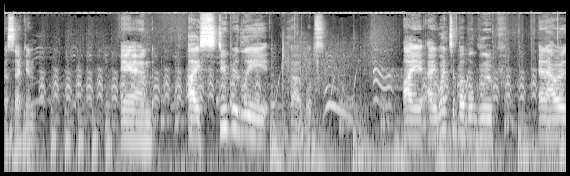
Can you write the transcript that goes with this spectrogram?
a second. And I stupidly, uh, whoops. I I went to Bubble Gloop, and I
